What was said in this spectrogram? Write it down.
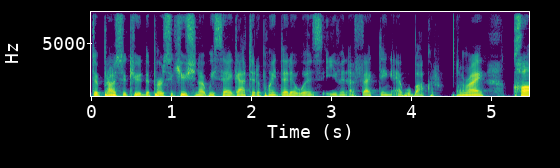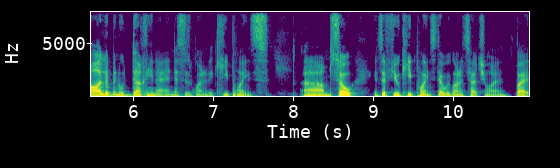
the persecute the persecution that we said got to the point that it was even affecting Abu Bakr. All right. Qal ibn Daghina, and this is one of the key points um, so it's a few key points that we're going to touch on, but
